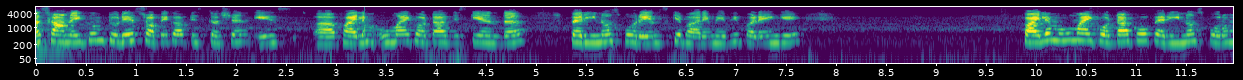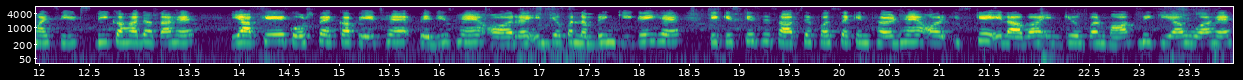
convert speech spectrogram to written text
अस्सलाम वालेकुम today's topic of discussion is phylum Oomycota जिसके अंदर पेरिनोस्पोरेल्स के बारे में भी पढ़ेंगे। फाइलम उमाइकोटा को पेरिनोस्पोरोमाइसीट्स भी कहा जाता है। ये आपके कोर्स पैक का पेज है पेजेस हैं और इनके ऊपर नंबरिंग की गई है कि किस किस हिसाब से फ़र्स्ट सेकंड थर्ड हैं और इसके अलावा इनके ऊपर मार्क भी किया हुआ है।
